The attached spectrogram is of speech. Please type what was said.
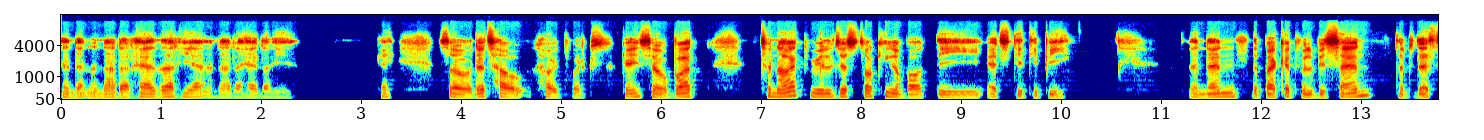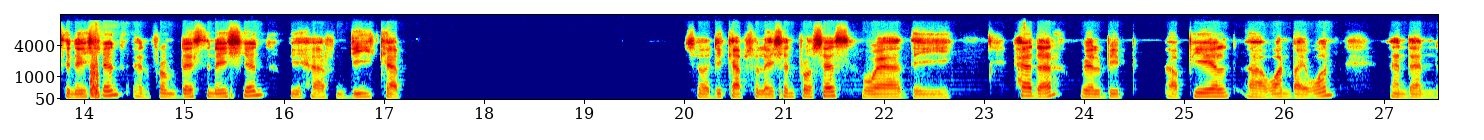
and then another header here, another header here. Okay, so that's how, how it works. Okay, so but tonight we'll just talking about the HTTP. And then the packet will be sent to the destination and from destination we have decap. So decapsulation process where the header will be appealed uh, one by one, and then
